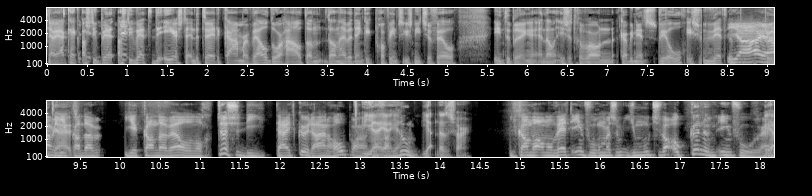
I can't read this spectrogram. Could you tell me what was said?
Nou ja, kijk, als die, als die wet de Eerste en de Tweede Kamer wel doorhaalt, dan, dan hebben denk ik provincies niet zoveel in te brengen. En dan is het gewoon kabinetswil, is wet. Ja, ja, maar je uit. kan, daar, je kan daar wel nog tussen die tijd kun je daar een hoop aan ja, ja, ja. doen. Ja, dat is waar. Je kan wel allemaal wetten invoeren, maar je moet ze wel ook kunnen invoeren. En Ja.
